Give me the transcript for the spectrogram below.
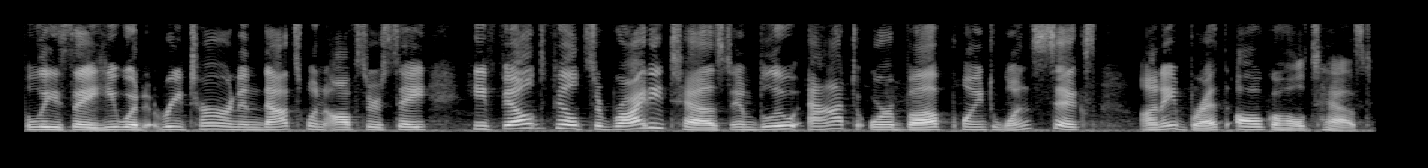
Police say he would return, and that's when officers say he failed field sobriety test and blew at or above 0.16 on a breath alcohol test.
